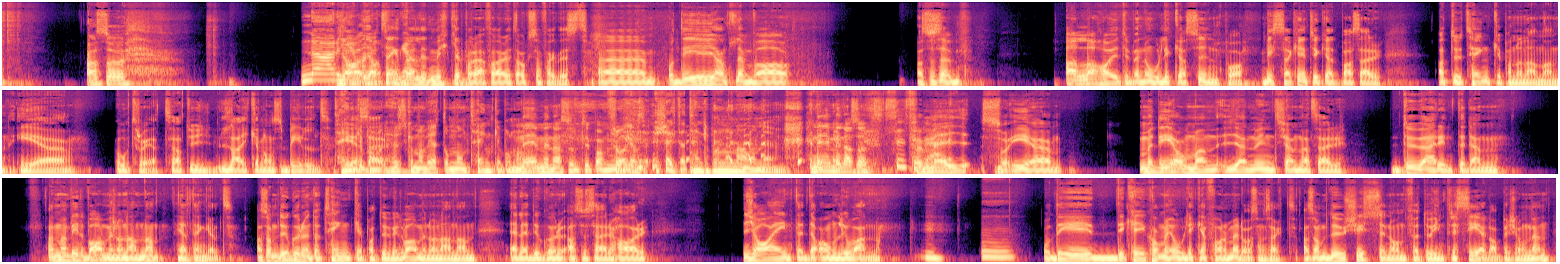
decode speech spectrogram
alltså. När är Jag, har tänkt väldigt mycket på det här förut också faktiskt. Ehm, och det är ju egentligen vad... Alltså så här, alla har ju typ en olika syn på. Vissa kan ju tycka att bara så här, att du tänker på någon annan är otrohet. Att du likar någons bild. är Tänker så här, på, hur ska man veta om de tänker på någon? Nej men alltså typ om... Fråga ursäkta, tänker på någon annan nu. Nej men alltså för mig så är men det är om man genuint känner att så här, du är inte den att man vill vara med någon annan helt enkelt. Alltså om du går runt och tänker på att du vill vara med någon annan eller du går alltså så här har jag är inte the only one. Och det, det kan ju komma i olika former då som sagt. Alltså om du kysser någon för att du är intresserad av personen.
